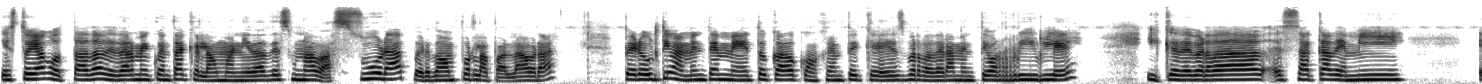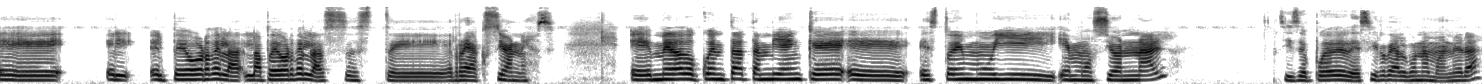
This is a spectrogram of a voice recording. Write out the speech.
Estoy agotada de darme cuenta que la humanidad es una basura, perdón por la palabra. Pero últimamente me he tocado con gente que es verdaderamente horrible y que de verdad saca de mí eh, el, peor de la, peor de las este, reacciones. Eh, me he dado cuenta también que eh, estoy muy emocional, si se puede decir de alguna manera.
